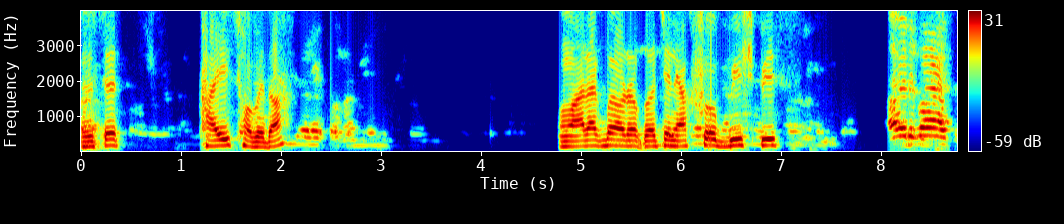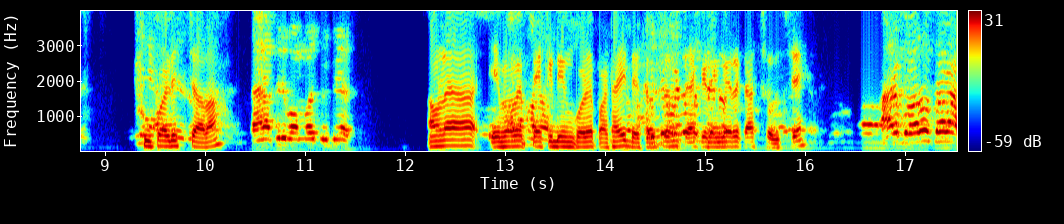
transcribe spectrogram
হচ্ছে থাই সবেদা। আর একবার অর্ডার করেছেন একশো বিশ পিস সুপারিশ চারা আমরা এভাবে প্যাকেটিং করে পাঠাই। দেখতে পাচ্ছেন প্যাকেটিং এর কাজ চলছে। আরে বড় সারা।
